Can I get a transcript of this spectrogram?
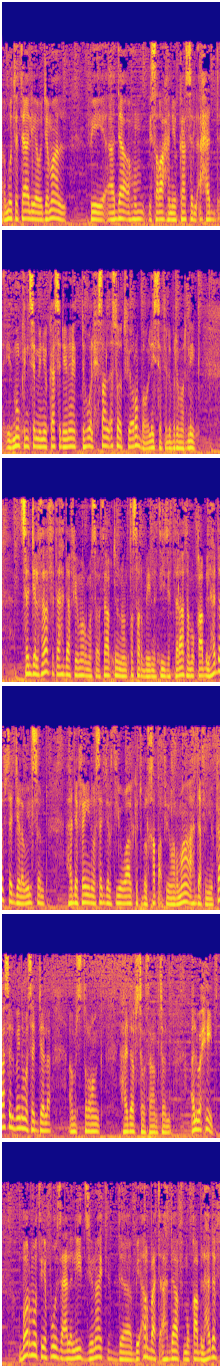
متتالية وجمال في أدائهم. بصراحة نيوكاسل احد ممكن نسمي نيوكاسل يونايتد هو الحصان الأسود في أوروبا وليس في ال Premier League. سجل ثلاثة أهداف في مرمى ساوثهامبتون وانتصر بنتيجة ثلاثة مقابل هدف. سجل ويلسون هدفين وسجل ثيو والكت بالخطأ في مرماه أهداف نيوكاسل بينما سجل أمسترونغ هدف ساوثهامبتون الوحيد. بورنموث يفوز على ليدز يونايتد بأربعة أهداف مقابل هدف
